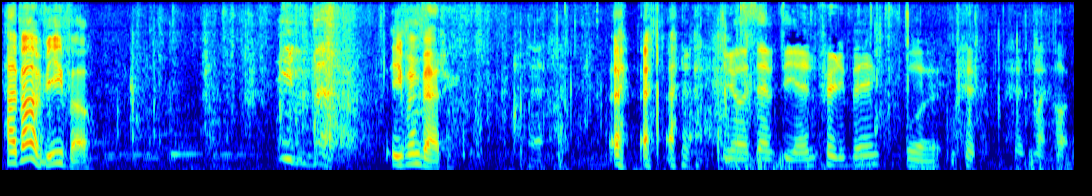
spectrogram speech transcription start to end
how about Vevo? Even better. Even better. You know it's MTN pretty big? What? My heart.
